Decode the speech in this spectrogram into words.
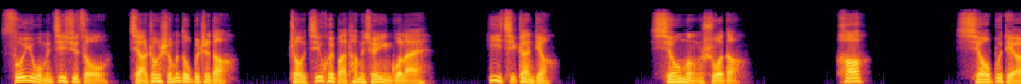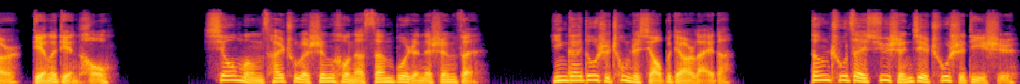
所以我们继续走，假装什么都不知道，找机会把他们全引过来，一起干掉。”萧猛说道。“好。”小不点儿点了点头。萧猛猜出了身后那三拨人的身份，应该都是冲着小不点儿来的。当初在虚神界初始地时，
